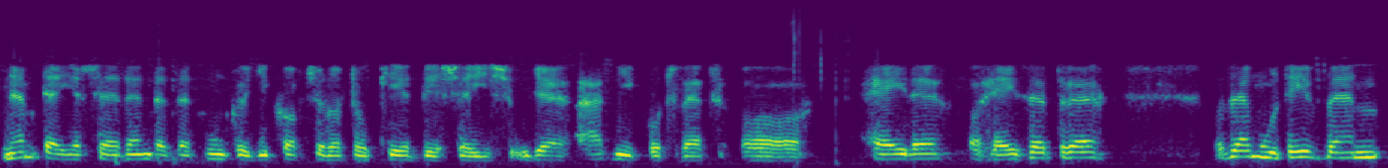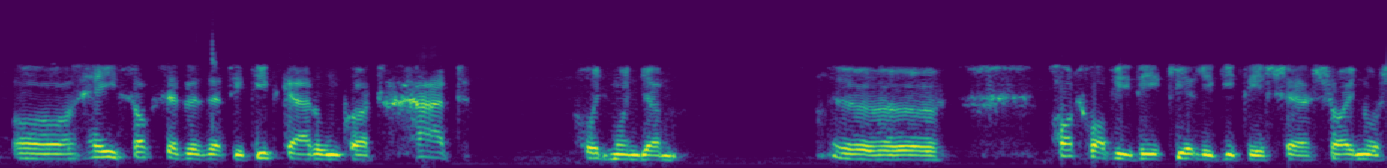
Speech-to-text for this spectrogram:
nem teljesen rendezett munkahogyi kapcsolatok kérdése is ugye árnyékot vet a helyre, a helyzetre. Az elmúlt évben a helyi szakszervezeti titkárunkat, hát, hogy mondjam, ö, hat havi végkielégítéssel sajnos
